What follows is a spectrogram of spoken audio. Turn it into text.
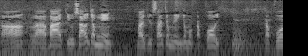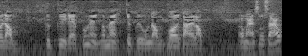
Đó là 3 triệu 600 ngàn 3 triệu 600 ngàn cho một cặp voi. Cặp voi đồng cực kỳ đẹp của ngày hôm nay. Chất liệu đồng voi tài lộc. Ở mã số 6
